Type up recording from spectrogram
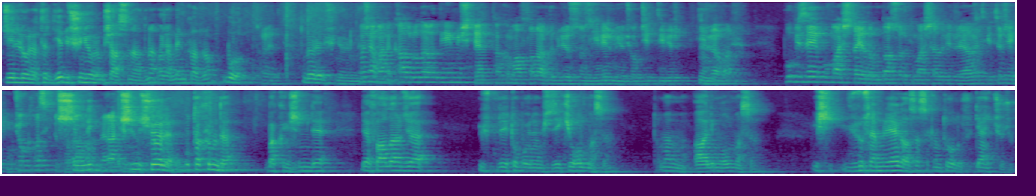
Celil oynatır diye düşünüyorum şahsın adına. Hocam benim kadrom bu. Evet. Böyle düşünüyorum. Yani. Hocam hani kadroları değmişken takım haftalarda biliyorsunuz yenilmiyor. Çok ciddi bir ivme var. Bu bize bu maçta ya da bundan sonraki maçlarda bir rehavet getirecek mi? Çok klasik bir soru Şimdi ama merak şimdi ediyorum. şöyle bu takımda bakın şimdi defalarca üst düzey top oynamış Zeki olmasa tamam mı? Alim olmasa iş Yunus Emre'ye kalsa sıkıntı olur. Genç çocuk.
